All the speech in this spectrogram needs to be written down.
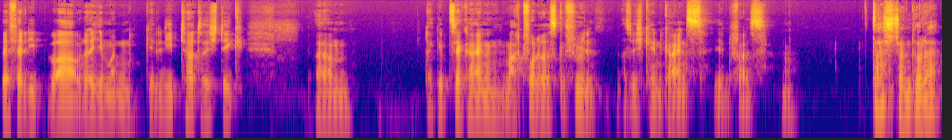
wer verliebt war oder jemanden geliebt hat, richtig. Ähm, da gibt's ja kein machtvolleres Gefühl. Also ich kenne keins, jedenfalls. Ne? Das stimmt, oder?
